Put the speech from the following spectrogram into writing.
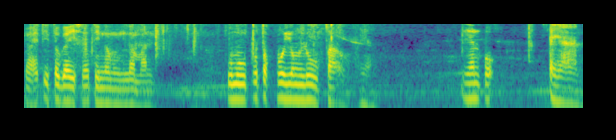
Kahit ito guys, oh, tingnan mo laman. Pumuputok po yung lupa. Oh. Ayan. Ayan po. Ayan.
